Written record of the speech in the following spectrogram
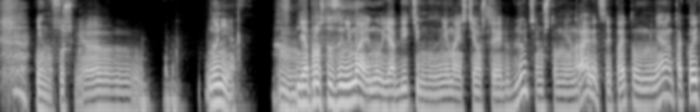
Не, ну слушай, я... Ну нет. Мгм. Я просто занимаюсь, ну, я объективно занимаюсь тем, что я люблю, тем, что мне нравится, и поэтому у меня такой...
